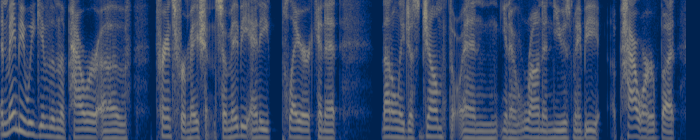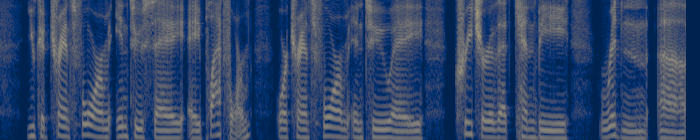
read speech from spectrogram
and maybe we give them the power of transformation. So maybe any player can at not only just jump and, you know, run and use maybe a power, but you could transform into say a platform or transform into a creature that can be ridden uh,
